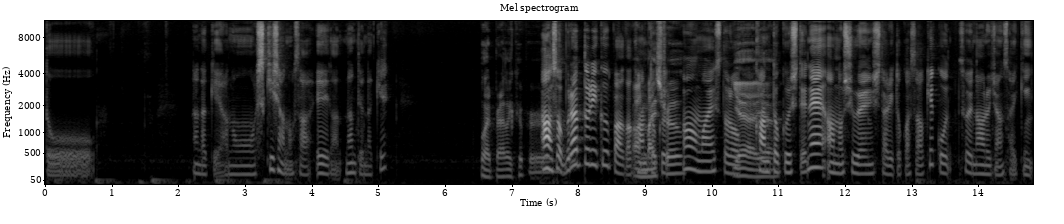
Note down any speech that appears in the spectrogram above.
となんだっけあの指揮者のさ映画なんて言うんだっけ What, Bradley Cooper? あそうブラッドリー・クーパーが監督あマエストロうんマエストロ Yeah, yeah. 監督してねあの主演したりとかさ結構そういうのあるじゃん最近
